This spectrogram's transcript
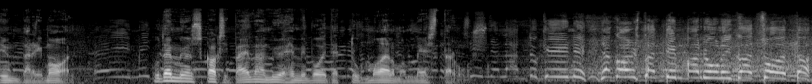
ympäri maan. Kuten myös kaksi päivää myöhemmin voitettu maailman mestaruus. Kiinni ja Konstantin Paruli katsoo, että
